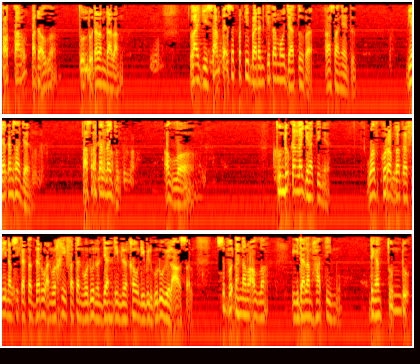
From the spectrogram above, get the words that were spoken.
total pada Allah, tunduk dalam-dalam. Iya. Lagi sampai seperti badan kita mau jatuh, Pak. Rasanya itu. Biarkan saja. Pasrahkan lagi. betul. Allah. Tundukkan lagi hatinya. Wadhkur rabbaka fi nafsika tadarruan wa khifatan wa dunal jahri bil qawli bil ghudwi wal asal. Sebutlah nama Allah di dalam hatimu dengan tunduk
